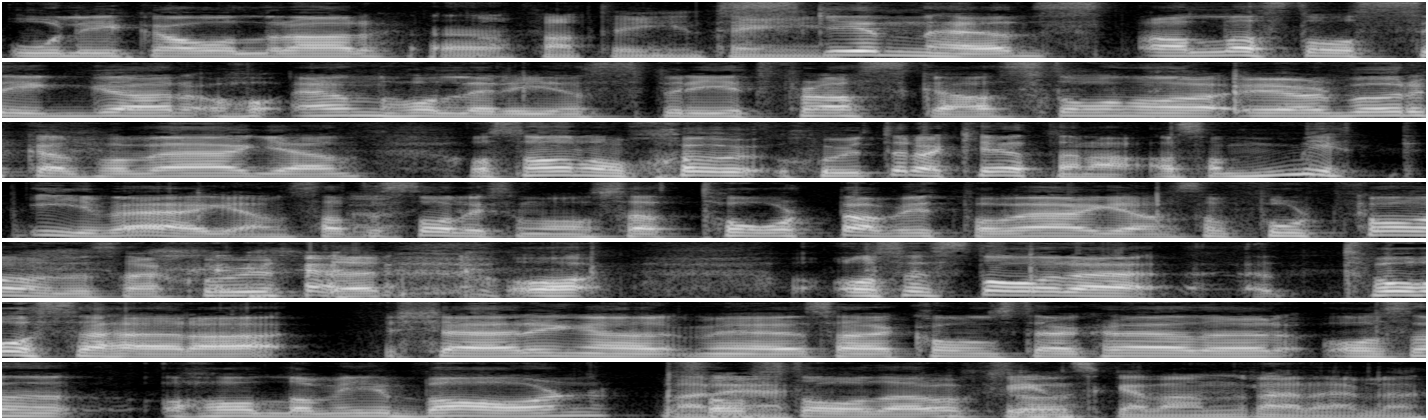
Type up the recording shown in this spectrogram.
Olika åldrar. Jag fattar ingenting. Skinheads, alla står och ciggar, och en håller i en spritflaska, står några ölburkar på vägen och så har de skj- skjutit raketerna alltså mitt i vägen så att det står liksom någon så här tårta mitt på vägen som fortfarande så här skjuter. och, och så står det två så här kärringar med så här konstiga kläder och sen håller de i barn Var som står där också. Finska vandrare eller?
